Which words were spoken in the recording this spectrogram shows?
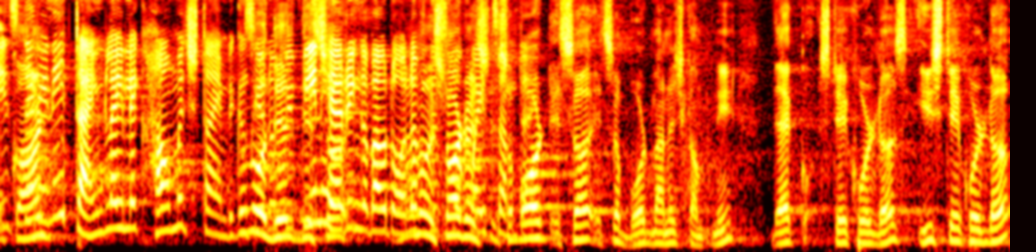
is there any timeline? Like how much time? Because no, you know, we've been there's a- hearing about all no, of no, this it's not, for it's, quite it's some about, time. it's a, it's a board managed company. They're stakeholders. Each stakeholder,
